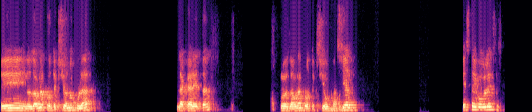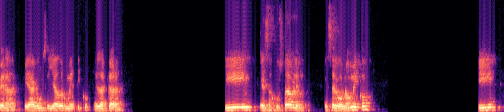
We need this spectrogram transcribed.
eh, nos da una protección ocular. La careta nos da una protección facial. Este gogle se espera que haga un sellado hermético en la cara y es ajustable, es ergonómico y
